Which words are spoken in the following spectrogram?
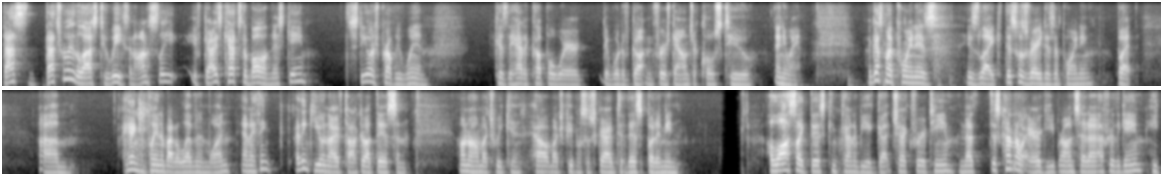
that's that's really the last two weeks. And honestly, if guys catch the ball in this game, the Steelers probably win because they had a couple where they would have gotten first downs or close to. Anyway, I guess my point is is like this was very disappointing, but um, I can't complain about 11 and one. And I think I think you and I have talked about this, and I don't know how much we can how much people subscribe to this, but I mean. A loss like this can kind of be a gut check for a team, and that's just kind of what Eric Ebron said after the game. He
